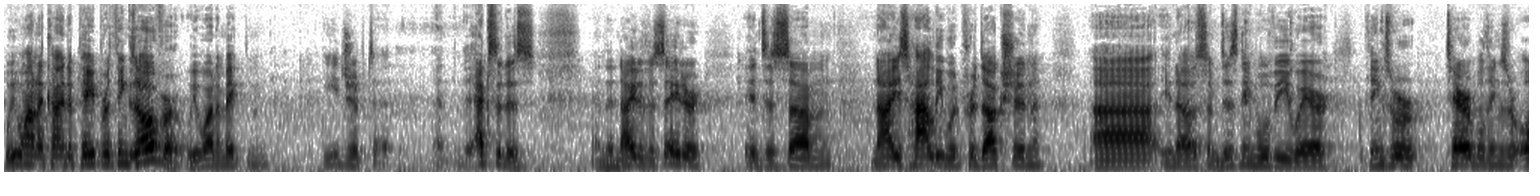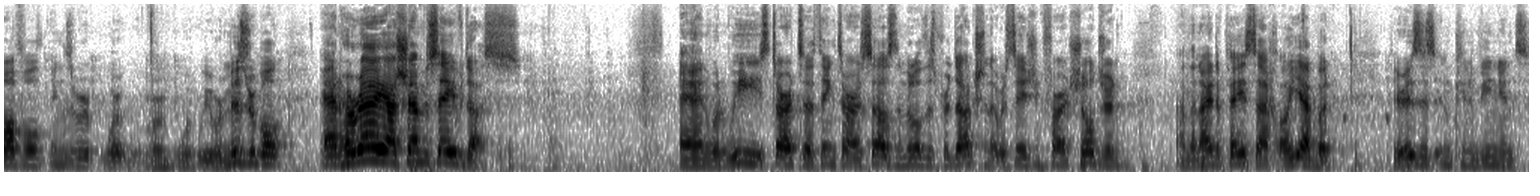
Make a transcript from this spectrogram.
we want to kind of paper things over. We want to make them Egypt and the Exodus and the night of the Seder into some nice Hollywood production, uh, you know, some Disney movie where things were terrible, things were awful, things were, were, were, were we were miserable, and hooray, Hashem saved us. And when we start to think to ourselves in the middle of this production that we're staging for our children on the night of Pesach, oh yeah, but there is this inconvenient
